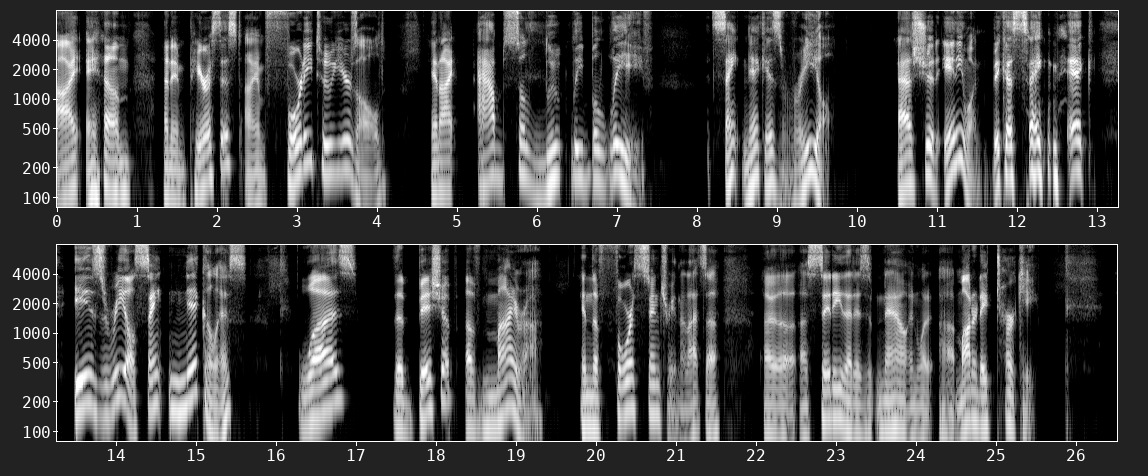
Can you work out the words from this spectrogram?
I am an empiricist. I am 42 years old, and I absolutely believe that St. Nick is real, as should anyone, because St. Nick is real. St. Nicholas was the bishop of Myra in the fourth century. Now, that's a, a, a city that is now in what uh, modern day Turkey.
